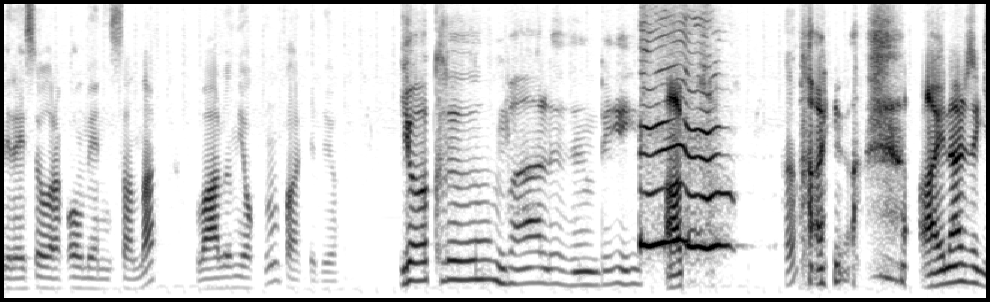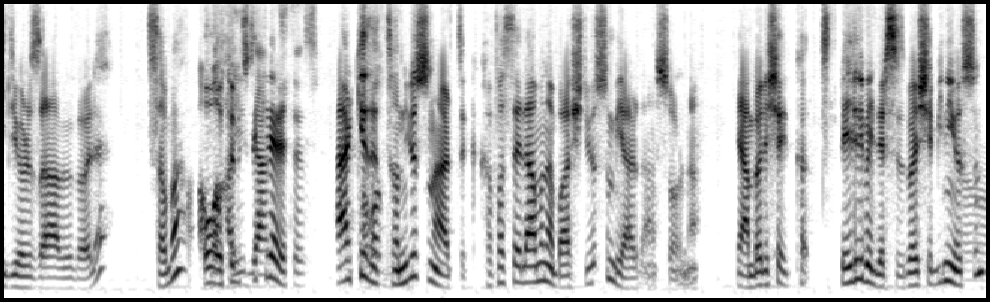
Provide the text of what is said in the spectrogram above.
bireysel olarak olmayan insanlar varlığını yokluğunu fark ediyor? Yokluğum varlığım bir. Abi. Ha? Ay- Aylarca gidiyoruz abi böyle. Sabah o Ama hayır otobüstekileri herkese ama- tanıyorsun artık. Kafa selamına başlıyorsun bir yerden sonra. Yani böyle şey belli belirsiz böyle şey biniyorsun.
